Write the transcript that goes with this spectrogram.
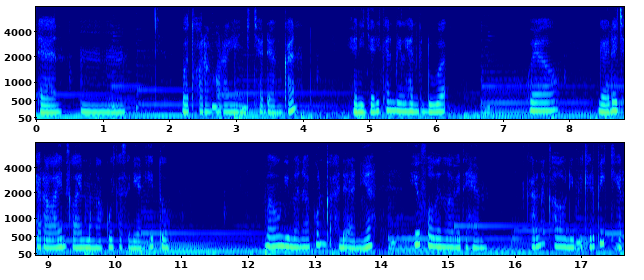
Dan, hmm, buat orang-orang yang dicadangkan, yang dijadikan pilihan kedua. Well, gak ada cara lain selain mengakui kesedihan itu. Mau gimana pun keadaannya, you fall in love with him. Karena kalau dipikir-pikir,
